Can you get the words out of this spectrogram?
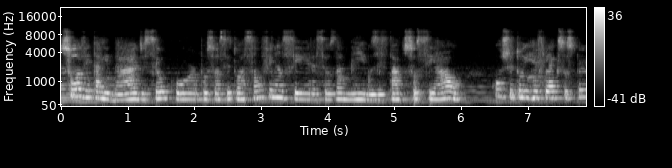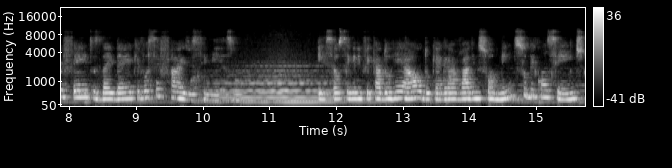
Sua vitalidade, seu corpo, sua situação financeira, seus amigos, estado social constituem reflexos perfeitos da ideia que você faz de si mesmo. Esse é o significado real do que é gravado em sua mente subconsciente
